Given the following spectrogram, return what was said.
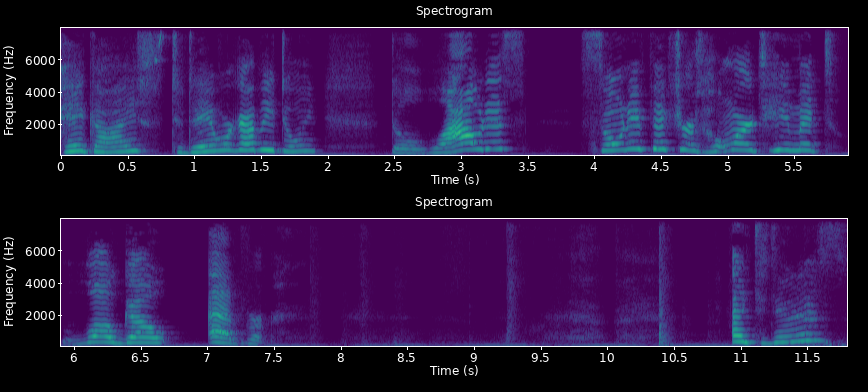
Hey guys, today we're gonna be doing the loudest Sony Pictures Home Entertainment logo ever. And to do this,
